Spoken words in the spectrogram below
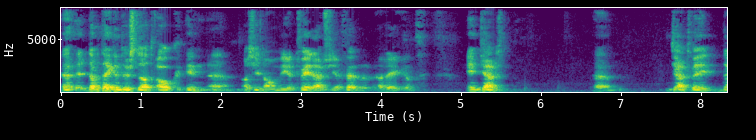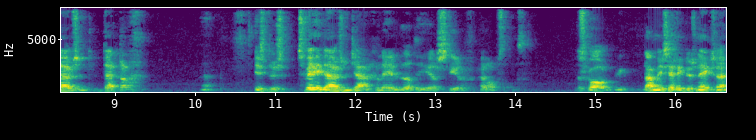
Uh, dat betekent dus dat ook in, als je dan weer 2000 jaar verder rekent, in het jaar het jaar 2030 is dus 2000 jaar geleden dat de Heer stierf en opstond. Dus gewoon, daarmee zeg ik dus niks, hè?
